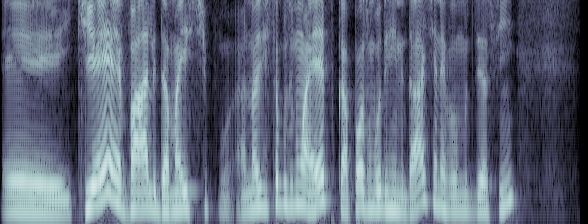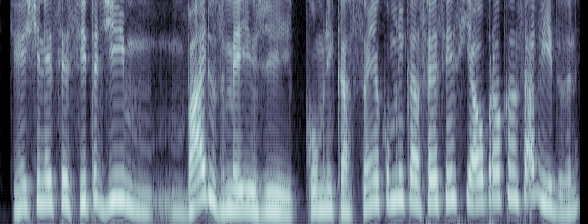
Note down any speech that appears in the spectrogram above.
É, que é válida, mas tipo, nós estamos numa época pós-modernidade, né? Vamos dizer assim, que a gente necessita de vários meios de comunicação e a comunicação é essencial para alcançar vidas, né?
